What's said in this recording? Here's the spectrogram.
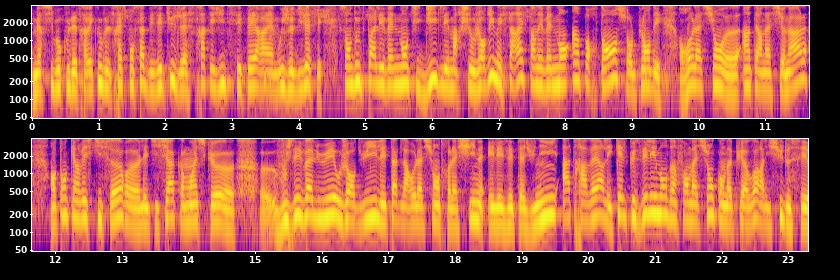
Merci beaucoup d'être avec nous. Vous êtes responsable des études de la stratégie de CPRAM. Oui, je le disais, c'est sans doute pas l'événement qui guide les marchés aujourd'hui, mais ça reste un événement important sur le plan des relations euh, internationales. En tant qu'investisseur, euh, Laetitia, comment est-ce que euh, vous évaluez aujourd'hui l'état de la relation entre la Chine et les États-Unis à travers les quelques éléments d'information qu'on a pu avoir à l'issue de ces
